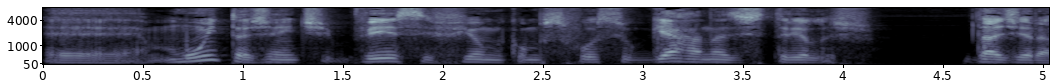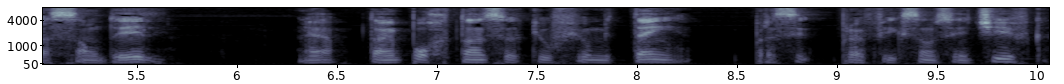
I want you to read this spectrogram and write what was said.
é, muita gente vê esse filme como se fosse o Guerra nas Estrelas da geração dele, né? da importância que o filme tem para a ficção científica.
